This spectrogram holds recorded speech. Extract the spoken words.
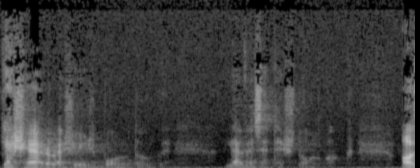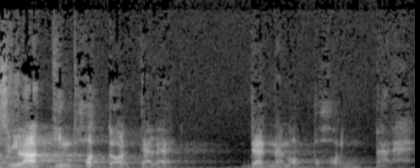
Keserves és boldog, nevezetes. Az világ kint haddal tele, de nem abba halunk bele.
